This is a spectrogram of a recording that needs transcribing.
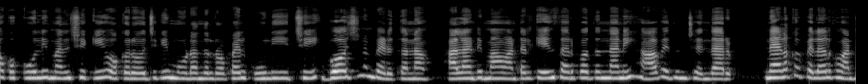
ఒక కూలీ మనిషికి ఒక రోజుకి మూడు వందల రూపాయలు కూలీ ఇచ్చి భోజనం పెడుతున్నాం. అలాంటి మా వంటలకి ఏం సరిపోతుందని ఆవేదన చెందారు. నెలకు పిల్లలకు వంట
